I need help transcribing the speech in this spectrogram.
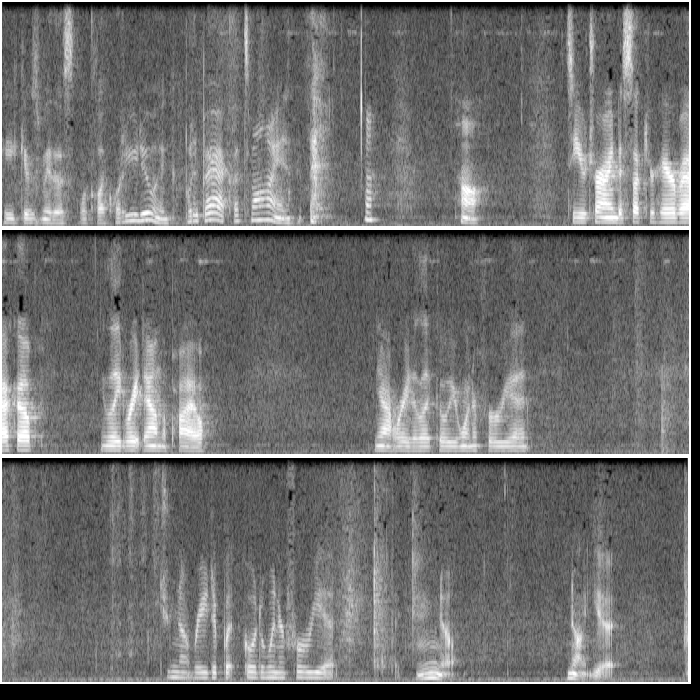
he gives me this look like, what are you doing? Put it back, that's mine. huh. So you're trying to suck your hair back up? You laid right down the pile. You're not ready to let go your winter fur yet. You're not ready to go to winter fur yet? Like, no. Not yet.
